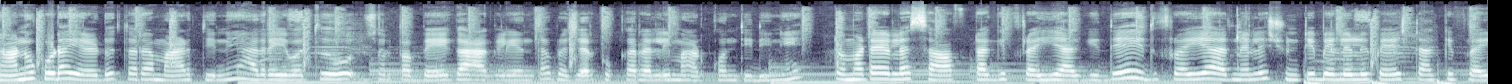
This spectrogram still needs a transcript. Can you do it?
ನಾನು ಕೂಡ ಎರಡು ಥರ ಮಾಡ್ತೀನಿ, ಆದರೆ ಇವತ್ತು ಸ್ವಲ್ಪ ಬೇಗ ಆಗಲಿ ಅಂತ ಪ್ರೆಷರ್ ಕುಕ್ಕರಲ್ಲಿ ಮಾಡ್ಕೊತಿದ್ದೀನಿ. ಟೊಮೆಟೊ ಎಲ್ಲ ಸಾಫ್ಟಾಗಿ ಫ್ರೈ ಆಗಿದೆ. ಇದು ಫ್ರೈ ಆದಮೇಲೆ ಶುಂಠಿ ಬೆಳ್ಳುಳ್ಳಿ ಪೇಸ್ಟ್ ಹಾಕಿ ಫ್ರೈ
